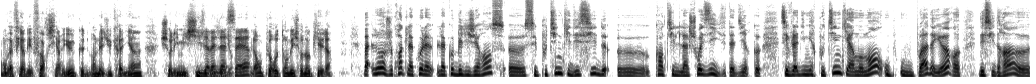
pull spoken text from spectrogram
on va faire l'effort sérieux que demandent les Ukrainiens sur les missiles. Isabelle Lasserre. Là, on peut retomber sur nos pieds, là. Bah, non, je crois que la, co la, co-belligérance, euh, c'est Poutine qui décide euh, quand il l'a choisi. C'est-à-dire que c'est Vladimir Poutine qui, à un moment, ou, ou pas d'ailleurs, euh, décidera, euh,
